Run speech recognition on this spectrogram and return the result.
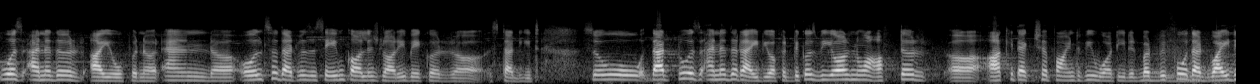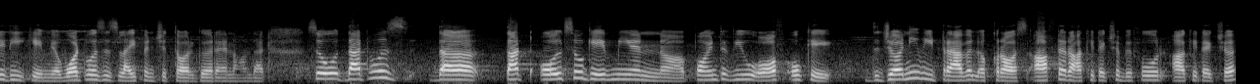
was another eye opener, and uh, also that was the same college Laurie Baker uh, studied. So that was another idea of it because we all know after uh, architecture point of view what he did, but before that, why did he came here? What was his life in Pithoragarh and all that? So that was the that also gave me an uh, point of view of okay the journey we travel across after architecture before architecture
